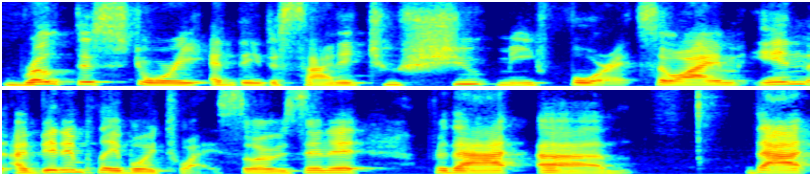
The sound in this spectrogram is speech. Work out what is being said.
wrote this story and they decided to shoot me for it. So I'm in, I've been in Playboy twice. So I was in it for that, um, that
